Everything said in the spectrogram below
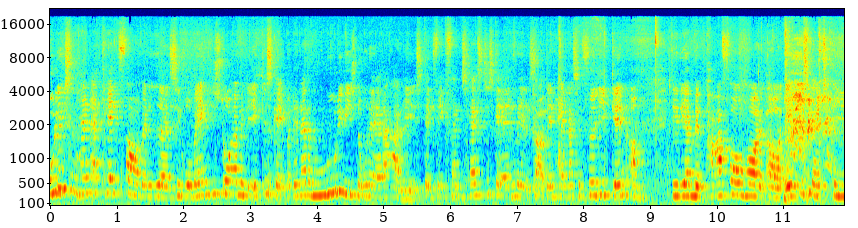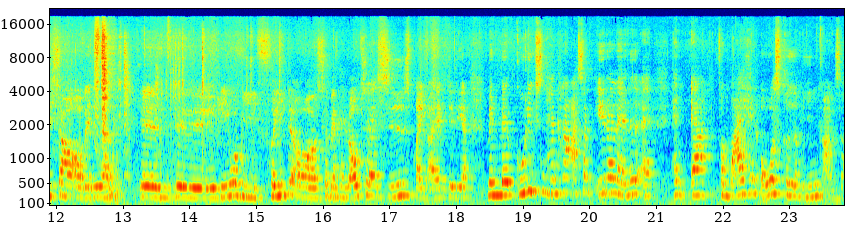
Gulliksen han er kendt for hvad det hedder, sin roman Historie med det ægteskab, og den er der muligvis nogle af jer, der har læst. Den fik fantastiske anmeldelser, og den handler selvfølgelig igen om det der med parforhold og ægteskabskriser, og hvad det hedder, øh, øh, lever vi frit, og skal man have lov til at sidespringe og alt det der. Men med Gulliksen, han har sådan et eller andet af, han er, for mig, han overskrider mine grænser.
